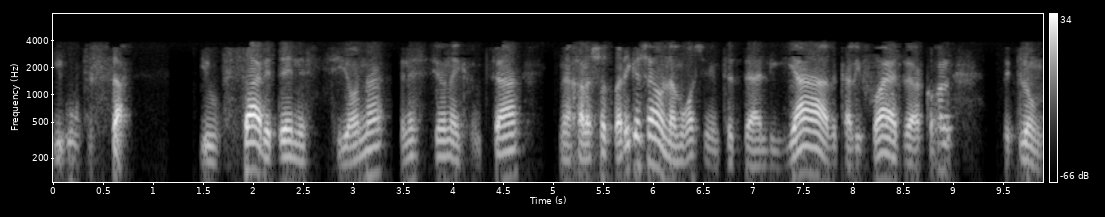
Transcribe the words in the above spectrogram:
היא הובסה. היא הובסה על ידי נס ציונה, ונס ציונה היא קבוצה מהחלשות בליגה שלנו, למרות שהיא נמצאת בעלייה וקליפואיית והכל, זה כלום.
